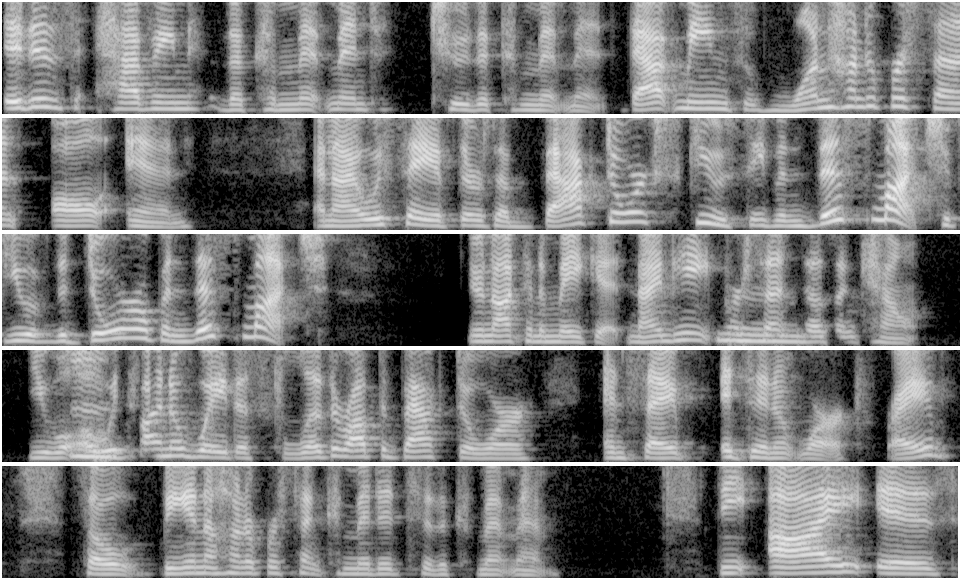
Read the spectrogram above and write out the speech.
it is having the commitment to the commitment. That means 100% all in. And I always say if there's a backdoor excuse, even this much, if you have the door open this much, you're not going to make it. 98% mm. doesn't count. You will mm. always find a way to slither out the back door and say it didn't work, right? So being 100% committed to the commitment. The I is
